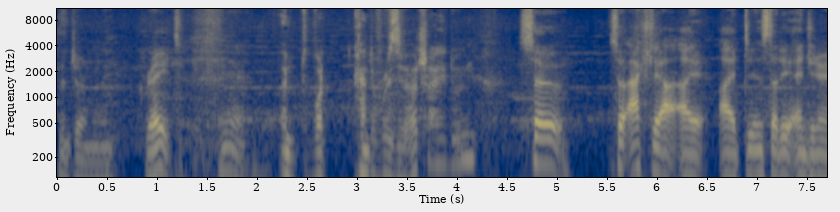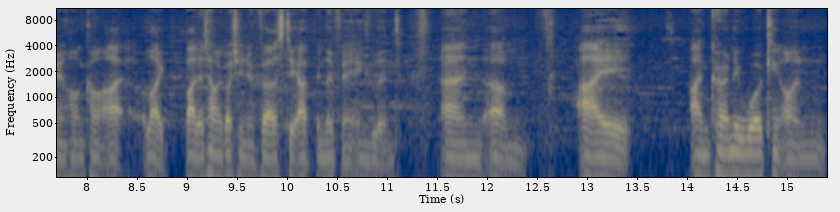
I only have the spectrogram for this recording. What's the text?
in Germany. Great. Yeah. And what kind of research are you doing? So, so actually, I, I, I didn't study engineering in Hong Kong. I like by the time I got to university, I've been living in England, and um, I I'm currently working on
